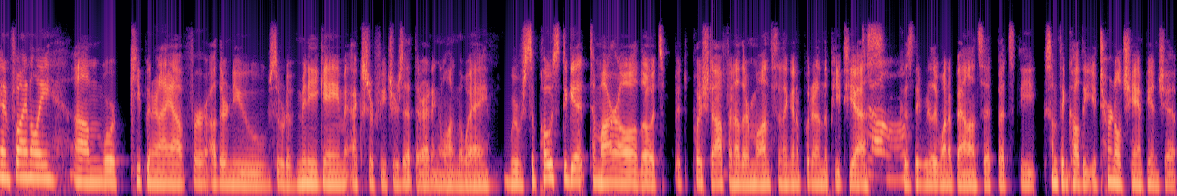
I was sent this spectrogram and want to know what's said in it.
And finally, um, we're keeping an eye out for other new sort of mini game extra features that they're adding along the way. We were supposed to get tomorrow, although it's it's pushed off another month, and they're going to put it on the PTS because they really want to balance it. But it's the something called the Eternal Championship,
